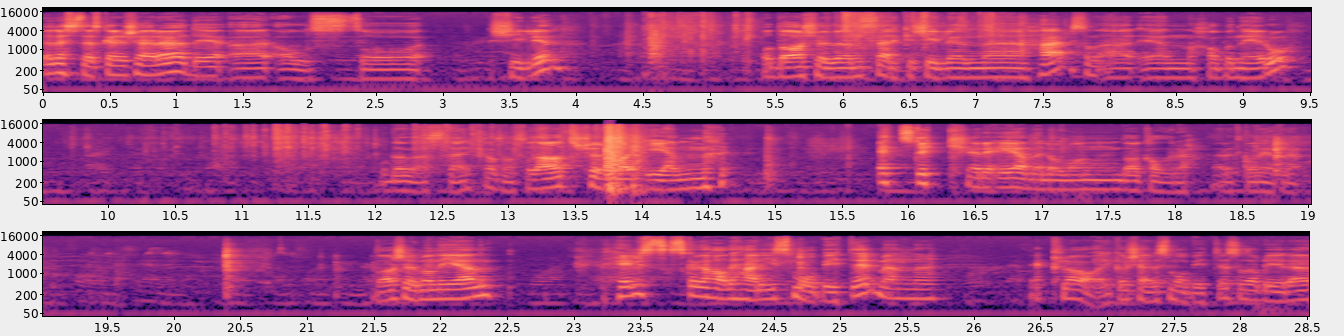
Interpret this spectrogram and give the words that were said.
Det neste jeg skal skjære, det er altså chilien. Og da kjører vi den sterke chilien eh, her, som er en habanero. Og den er sterk, altså. Så da kjører vi bare én Ett stykk, eller én, eller hva man da kaller det. Jeg vet ikke hva det heter. Da kjører man igjen. Helst skal vi ha det her i småbiter, men eh, jeg klarer ikke å skjære småbiter, så da blir det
